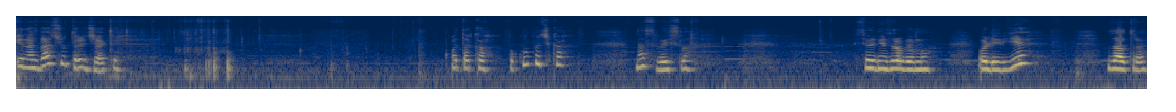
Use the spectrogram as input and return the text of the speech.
І на здачу три джеки. Отака покупочка в нас вийшла. Сьогодні зробимо олів'є. Завтра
